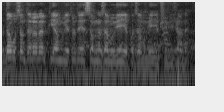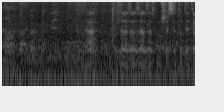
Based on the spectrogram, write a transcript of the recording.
W domu są te rowerki, ja mówię, tutaj są na zamówienie, pod zamówienie przywiezione. Zaraz, zaraz, zaraz, zaraz muszę sobie tutaj to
